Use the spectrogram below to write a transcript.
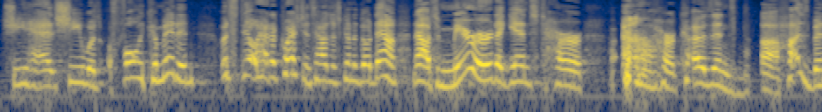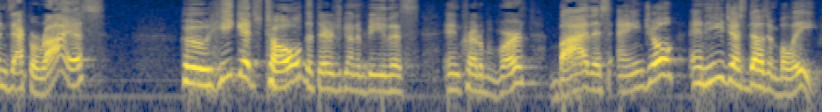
She had, she was fully committed, but still had her questions. How's this going to go down? Now it's mirrored against her, her cousin's uh, husband, Zacharias, who he gets told that there's going to be this incredible birth by this angel, and he just doesn't believe.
